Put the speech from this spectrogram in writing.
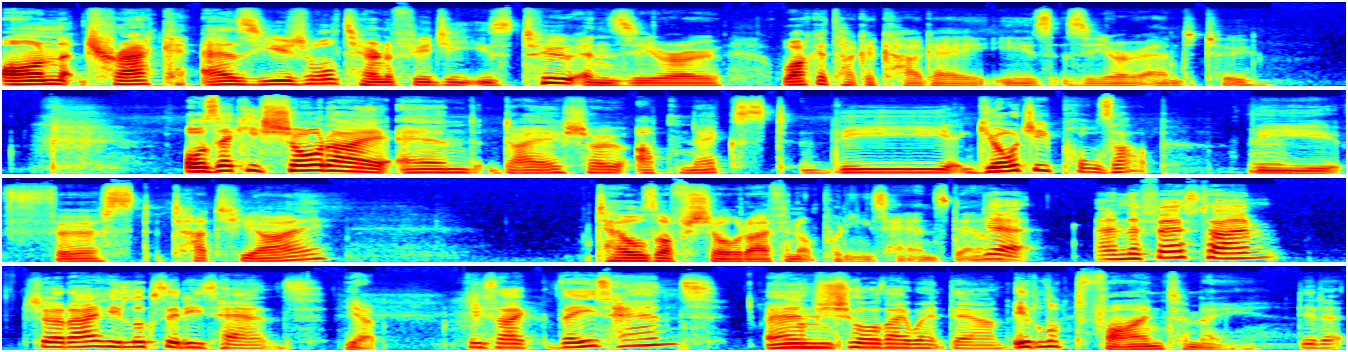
on track as usual, Terunofuji is 2 and 0, Wakataka Kage is 0 and 2. Ozeki Shodai and Daisho up next. The Gyoji pulls up the hmm. first Tachiai, tells off Shodai for not putting his hands down. Yeah. And the first time, Shodai, he looks at his hands. Yep. He's like, these hands? I'm sure they went down. it looked fine to me. Did it?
